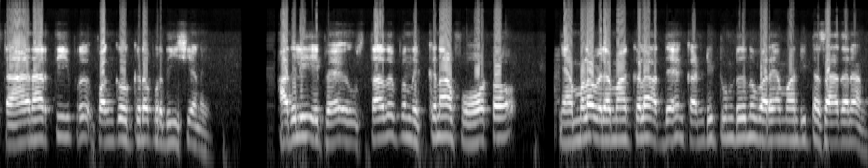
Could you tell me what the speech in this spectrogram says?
സ്ഥാനാർത്ഥി പങ്കുവെക്കുന്ന പ്രതീക്ഷയാണ്. അതിൽ ഉസ്താദ് ഇപ്പൊ നിൽക്കുന്ന ഫോട്ടോ നമ്മളെ ഉലമാക്കളെ അദ്ദേഹം കണ്ടിട്ടുണ്ട് എന്ന് പറയാൻ വേണ്ടിയിട്ട സാധനമാണ്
